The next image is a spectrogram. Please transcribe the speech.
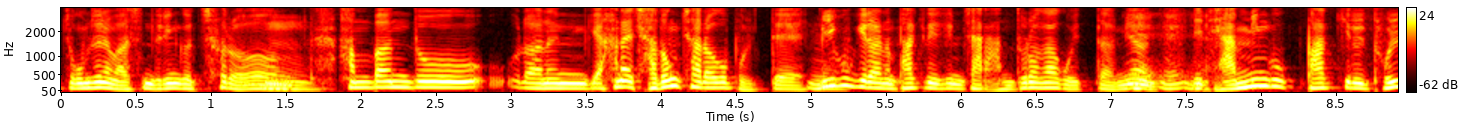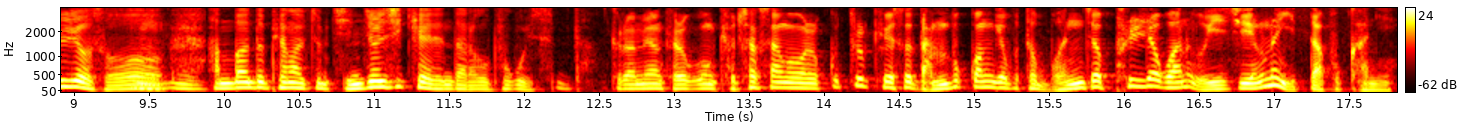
조금 전에 말씀드린 것처럼 음. 한반도라는 게 하나의 자동차라고 볼때 음. 미국이라는 바퀴는 지금 잘 안 돌아가고 있다면 예, 예, 예. 이 대한민국 바퀴를 돌려서 음, 음. 한반도 평화를 좀 진전시켜야 된다라고 보고 있습니다. 그러면 결국은 교착 상황을 뚫기 위해서 남북 관계부터 먼저 풀려고 하는 의지는 있다 북한이.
